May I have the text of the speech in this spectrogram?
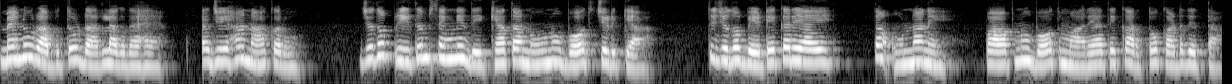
ਮੈਨੂੰ ਰੱਬ ਤੋਂ ਡਰ ਲੱਗਦਾ ਹੈ, ਅਜਿਹਾ ਨਾ ਕਰੋ। ਜਦੋਂ ਪ੍ਰੀਤਮ ਸਿੰਘ ਨੇ ਦੇਖਿਆ ਤਾਂ ਨੂੰਹ ਨੂੰ ਬਹੁਤ ਚਿੜਕਿਆ ਤੇ ਜਦੋਂ ਬੇਟੇ ਘਰੇ ਆਏ ਤਾਂ ਉਹਨਾਂ ਨੇ ਬਾਪ ਨੂੰ ਬਹੁਤ ਮਾਰਿਆ ਤੇ ਘਰ ਤੋਂ ਕੱਢ ਦਿੱਤਾ।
